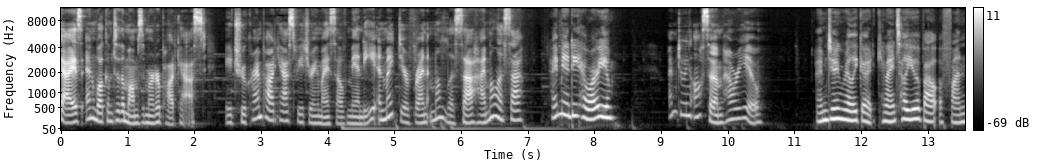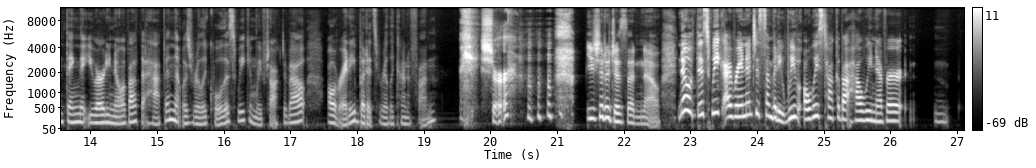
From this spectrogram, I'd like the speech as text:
guys, and welcome to the Moms and Murder podcast, a true crime podcast featuring myself, Mandy, and my dear friend, Melissa. Hi, Melissa. Hi, Mandy. How are you? I'm doing awesome. How are you? I'm doing really good. Can I tell you about a fun thing that you already know about that happened that was really cool this week and we've talked about already, but it's really kind of fun? sure. you should have just said no. No, this week I ran into somebody. We've always talked about how we never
